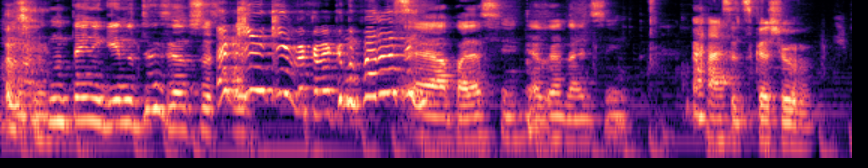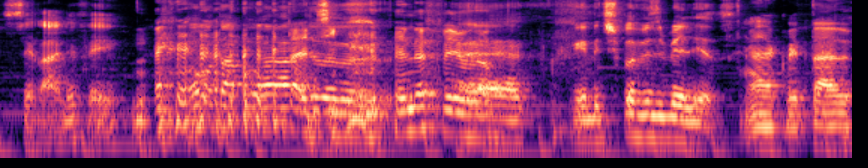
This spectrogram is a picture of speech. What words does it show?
Ah, Não tem ninguém no 300 assim. aqui, aqui, vê como é que não parece. É, aparece sim. É verdade, sim. A raça desse cachorro. Sei lá, ele é feio. Vamos voltar pro lado. Ele não é feio, não. É, ele desprovido de beleza. Ah, coitado.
